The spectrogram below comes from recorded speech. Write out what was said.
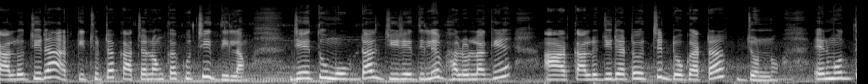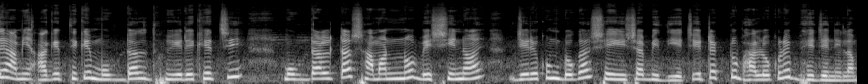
কালো জিরা আর কিছুটা কাঁচা লঙ্কা কুচি দিলাম। যেহেতু মুগ ডাল জিরে দিলে ভালো লাগে, আর কালো জিরাটা হচ্ছে ডোগাটার জন্য। এর মধ্যে আমি আগে থেকে মুগ ডাল ধুয়ে রেখেছি। মুগ ডালটা সামান্য বেশি নয়, যেরকম ডোগা সেই হিসাবে দিয়েছি। এটা একটু ভালো করে ভেজে নিলাম।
